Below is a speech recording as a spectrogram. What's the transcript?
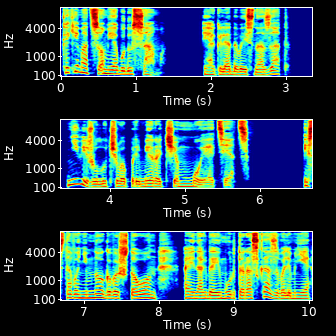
каким отцом я буду сам. И, оглядываясь назад, не вижу лучшего примера, чем мой отец. Из того немногого, что он, а иногда и Мурта рассказывали мне,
